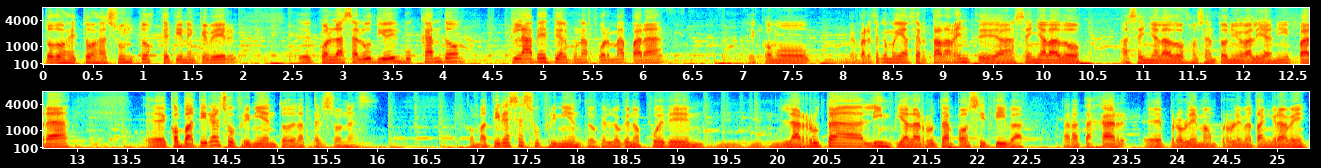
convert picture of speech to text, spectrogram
todos estos asuntos que tienen que ver eh, con la salud y hoy buscando claves de alguna forma para, eh, como me parece que muy acertadamente ha señalado, ha señalado José Antonio Galeani, para combatir el sufrimiento de las personas. Combatir ese sufrimiento, que es lo que nos puede, mm, la ruta limpia, la ruta positiva para atajar eh, problema, un problema tan grave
